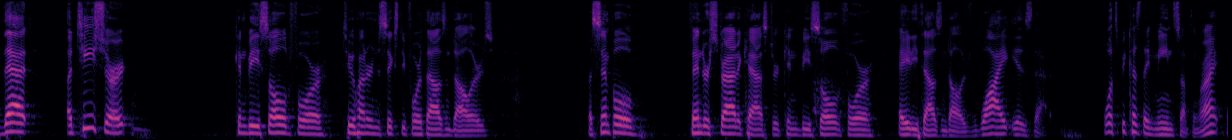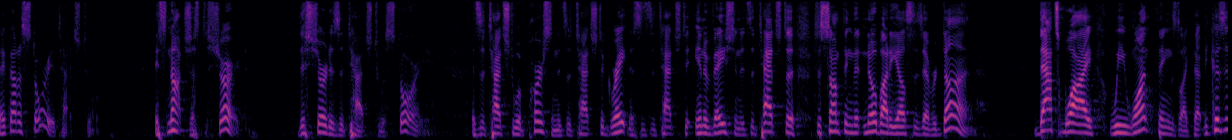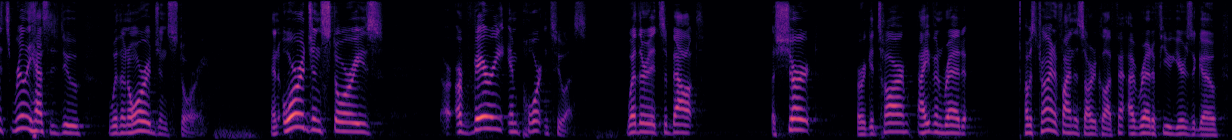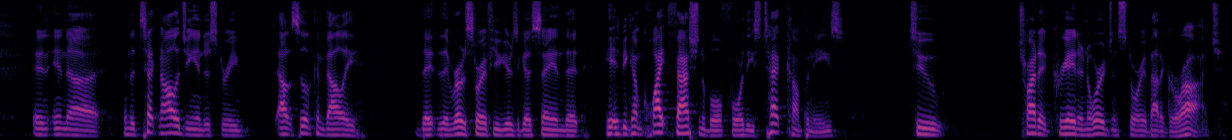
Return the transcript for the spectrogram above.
that a t shirt can be sold for $264,000? A simple Fender Stratocaster can be sold for $80,000. Why is that? Well, it's because they mean something, right? They've got a story attached to them. It's not just a shirt. This shirt is attached to a story. It's attached to a person. It's attached to greatness. It's attached to innovation. It's attached to, to something that nobody else has ever done. That's why we want things like that, because it really has to do with an origin story. And origin stories are, are very important to us, whether it's about a shirt or a guitar. I even read, I was trying to find this article I, found, I read a few years ago in, in, uh, in the technology industry out of Silicon Valley. They, they wrote a story a few years ago saying that it had become quite fashionable for these tech companies to try to create an origin story about a garage.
